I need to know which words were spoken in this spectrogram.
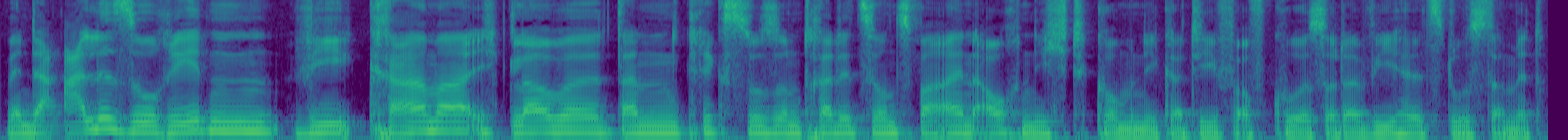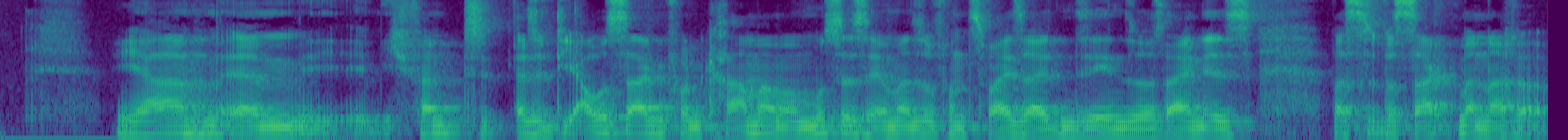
wenn da alle so reden wie Kramer, ich glaube, dann kriegst du so einen Traditionsverein auch nicht kommunikativ auf Kurs oder wie hältst du es damit? Ja, ähm, ich fand, also die Aussagen von Kramer, man muss es ja immer so von zwei Seiten sehen. So das eine ist, was, was sagt man nach,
